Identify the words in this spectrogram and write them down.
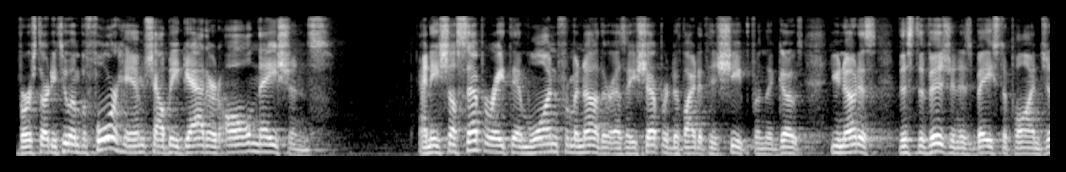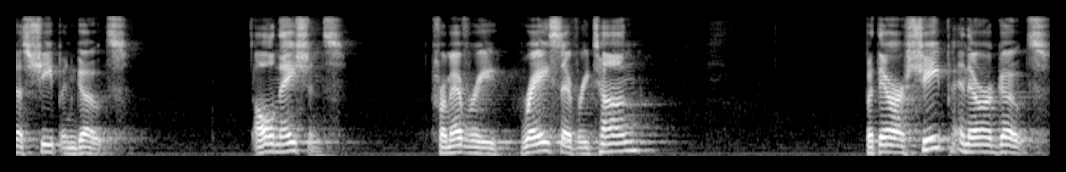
Verse 32 And before him shall be gathered all nations, and he shall separate them one from another, as a shepherd divideth his sheep from the goats. You notice this division is based upon just sheep and goats. All nations from every race, every tongue. But there are sheep and there are goats.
